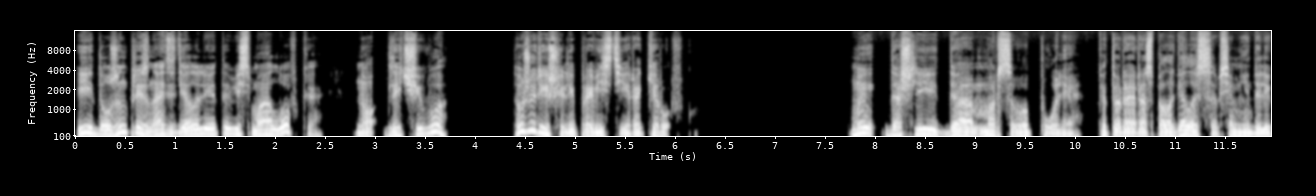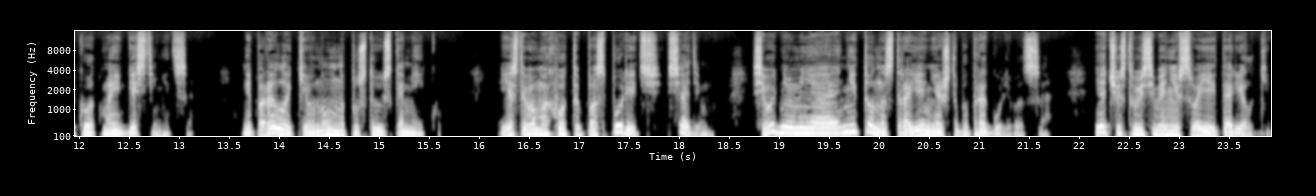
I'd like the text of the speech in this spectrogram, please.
и, должен признать, сделали это весьма ловко. Но для чего? Тоже решили провести рокировку? Мы дошли до Марсового поля, которое располагалось совсем недалеко от моей гостиницы. Лепарелло кивнул на пустую скамейку. «Если вам охота поспорить, сядем. Сегодня у меня не то настроение, чтобы прогуливаться. Я чувствую себя не в своей тарелке.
